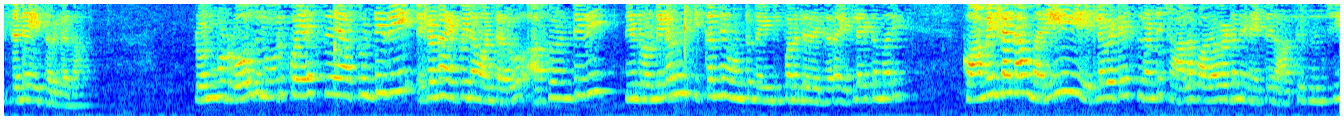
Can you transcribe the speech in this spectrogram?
ఇట్లనే అవుతారు కదా. రెండు మూడు రోజులు ఊరిపోయేస్తే అసలుంటిది ఎట్లనో అయిపోయినాం అంటారు అసలుంటిది నేను రెండు నెలల నుంచి ఇక్కడనే ఉంటున్నా ఇంటి పనుల దగ్గర. ఎట్లయితే మరి? కామెంట్లలో మరీ ఎట్లా పెట్టేస్తున్నారు అంటే చాలా బాధపడ్డా నేనైతే రాత్రి నుంచి.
